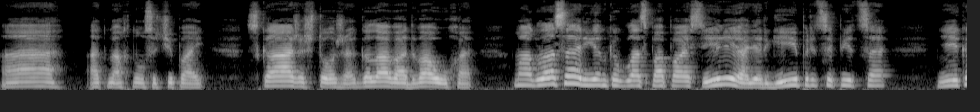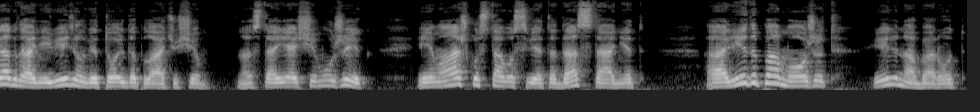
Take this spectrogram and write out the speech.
«А, — отмахнулся Чапай, — скажешь тоже, голова два уха. Могла соринка в глаз попасть или аллергии прицепиться. Никогда не видел Витольда плачущим. Настоящий мужик. И Машку с того света достанет. А Лида поможет, или наоборот.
